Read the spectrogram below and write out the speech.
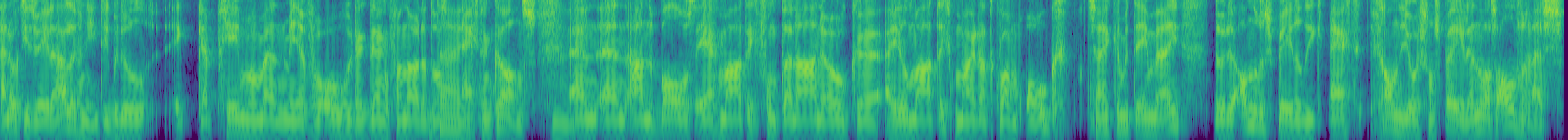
En ook die tweede helft niet. Ik bedoel, ik heb geen moment meer voor ogen dat ik denk van nou, dat was echt een kans. En, en aan de bal was het erg matig. Ik vond Tanane ook uh, heel matig. Maar dat kwam ook, zei ik er meteen bij, door de andere speler die ik echt grandioos vond spelen. En dat was Alvarez.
